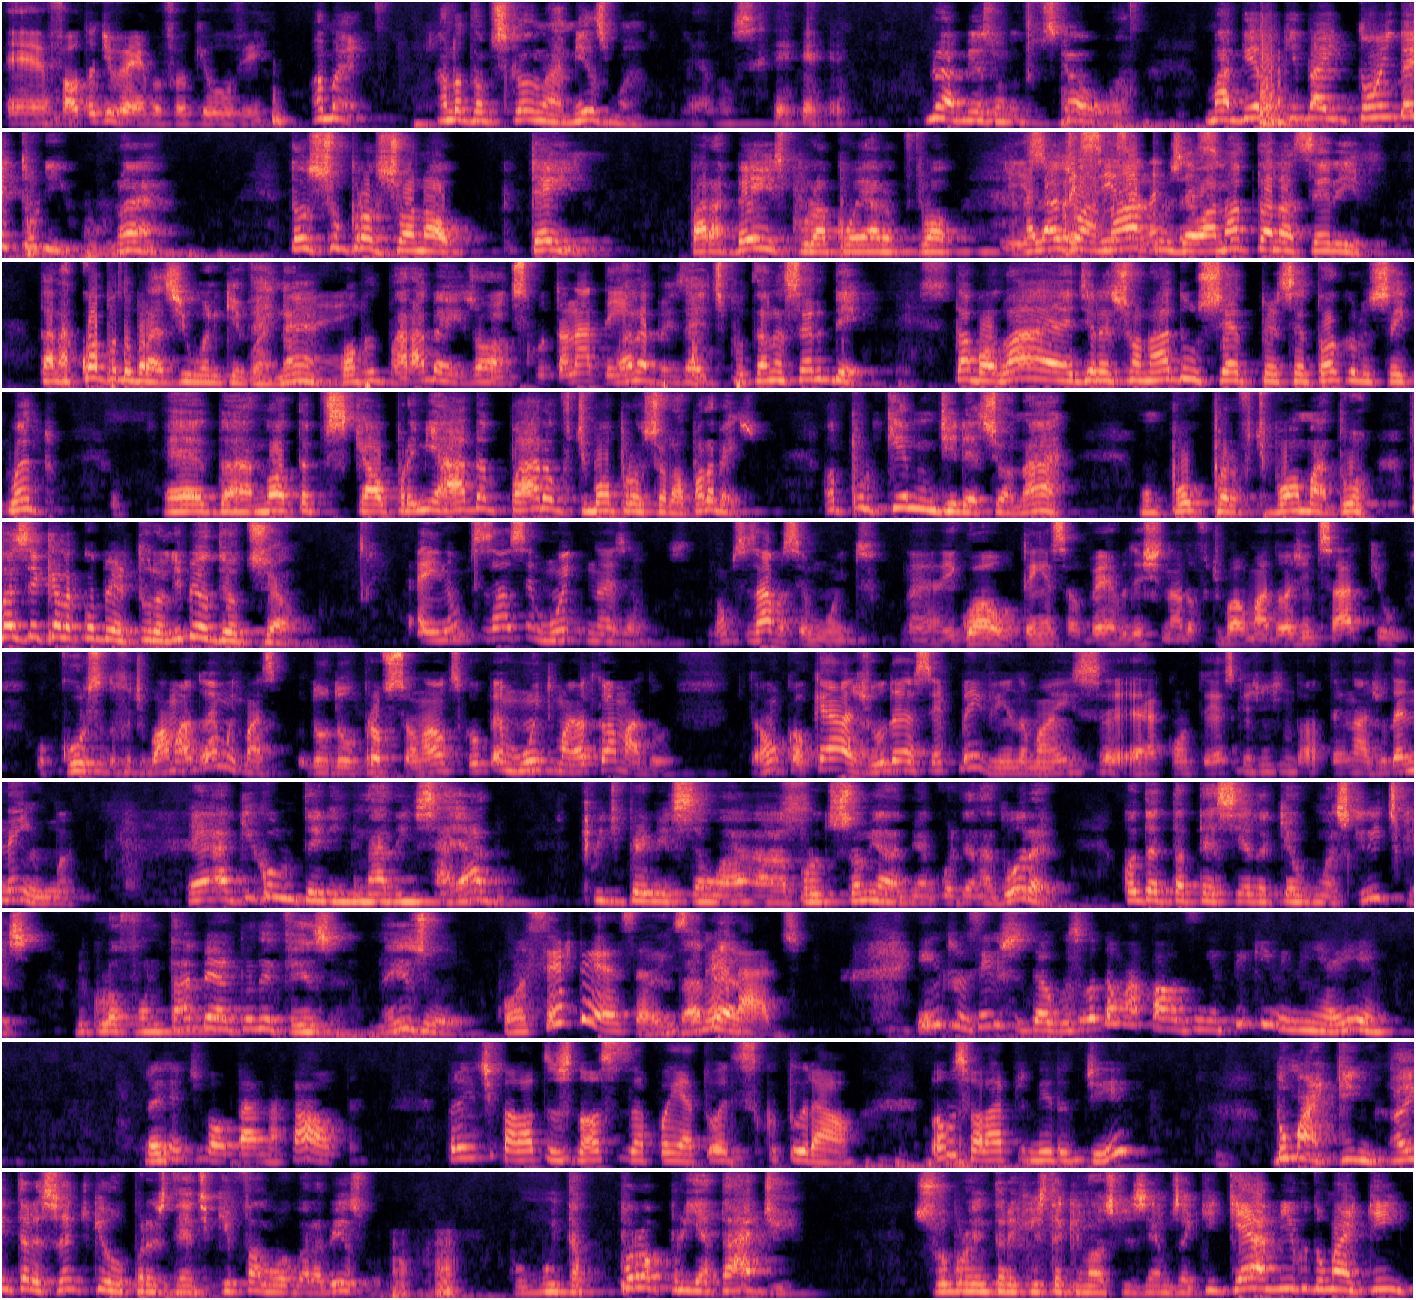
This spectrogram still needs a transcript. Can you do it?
É, falta de verba, foi o que eu ouvi. Ah, mas a nota fiscal não é a mesma? É, não sei. não é a mesma nota fiscal? Madeira que dá em tom e dá em tunico, não é? Então, se o profissional tem, parabéns por apoiar o futebol. Isso, Aliás, precisa, o Anápolis, né? o Anápolis está na série, está na Copa do Brasil o ano que vem, né? Copa do, parabéns, ó. E disputando a D. Parabéns, aí disputando a série D. Isso. Tá bom, lá é direcionado um certo percentual, que eu não sei quanto, é, da nota fiscal premiada para o futebol profissional. Parabéns. Mas por que não direcionar um pouco para o futebol amador. Fazer aquela cobertura ali, meu Deus do céu. É, e não precisava ser muito, né, Zé? Não precisava ser muito. Né? Igual tem essa verba destinada ao futebol amador, a gente sabe que o, o custo do futebol amador é muito mais. Do, do profissional, desculpa, é muito maior do que o amador. Então, qualquer ajuda é sempre bem-vinda, mas é, é acontece que a gente não está tendo ajuda nenhuma. É, aqui, como não tem nada ensaiado, pedi permissão à, à produção e à minha coordenadora quando está tecendo aqui algumas críticas, o microfone está aberto para defesa, não é isso? Com certeza, tá isso é aberto. verdade. Inclusive, José Augusto, vou dar uma pausinha pequenininha aí, para a gente voltar na pauta, para a gente falar dos nossos apoiadores cultural. Vamos falar primeiro de... Do Marquinhos. É interessante que o presidente que falou agora mesmo, com muita propriedade, sobre uma entrevista que nós fizemos aqui, que é amigo do Marquinhos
